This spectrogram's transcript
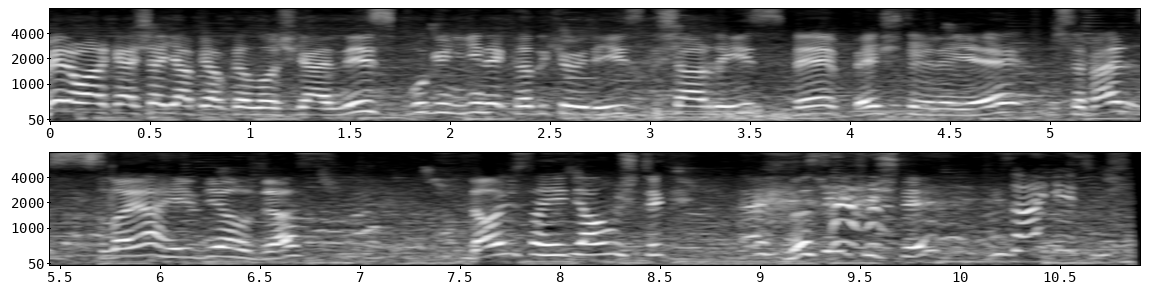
Merhaba arkadaşlar Yap Yap kanalına hoş geldiniz. Bugün yine Kadıköy'deyiz, dışarıdayız ve 5 TL'ye bu sefer Sıla'ya hediye alacağız. Daha önce sana hediye almıştık. Nasıl geçmişti? Güzel geçmişti.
